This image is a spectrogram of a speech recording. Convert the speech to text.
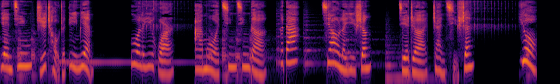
眼睛直瞅着地面。过了一会儿，阿莫轻轻地咯哒。叫了一声，接着站起身。哟，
